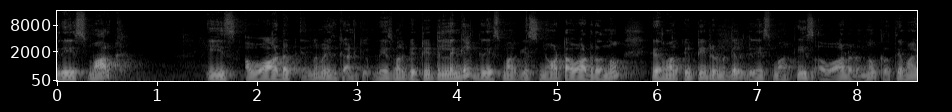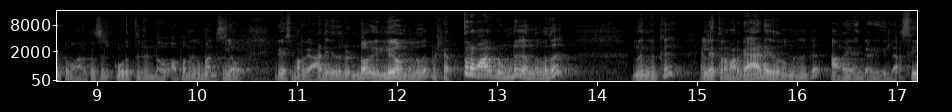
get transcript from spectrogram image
ഗ്രേസ് മാർക്ക് ഈസ് അവാർഡഡ് എന്നും എഴുതി കാണിക്കും. ഗ്രേസ് മാർക്ക് കിട്ടിയിട്ടില്ലെങ്കിൽ grace mark is not awarded എന്നും ഗ്രേസ് മാർക്ക് കിട്ടിയിട്ടുണ്ടെങ്കിൽ ഗ്രേസ് മാർക്ക് ഈസ് അവാർഡഡ് എന്നും കൃത്യമായിട്ട് മാർക്കസിൽ കൊടുത്തിട്ടുണ്ടാവും. അപ്പോൾ നിങ്ങൾക്ക് മനസ്സിലാവും ഗ്രേസ് മാർക്ക് ആഡ് ചെയ്തിട്ടുണ്ടോ ഇല്ലയോ എന്നുള്ളത്. പക്ഷേ എത്ര മാർക്ക് ഉണ്ട് എന്നുള്ളത് നിങ്ങൾക്ക് അല്ലെ എത്ര മാർക്ക് ആഡ് ചെയ്തതെന്ന് നിങ്ങൾക്ക് അറിയാൻ കഴിയില്ല. സി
